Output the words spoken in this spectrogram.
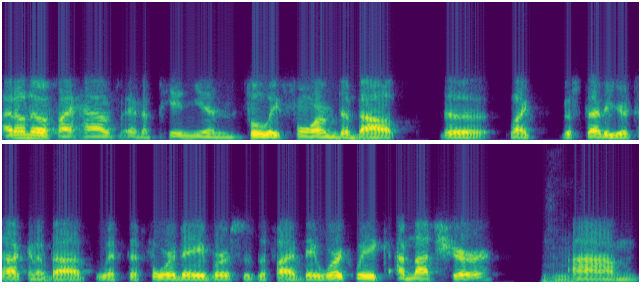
I don't know if I have an opinion fully formed about the like the study you're talking about with the four day versus the five day work week i'm not sure mm-hmm. um,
